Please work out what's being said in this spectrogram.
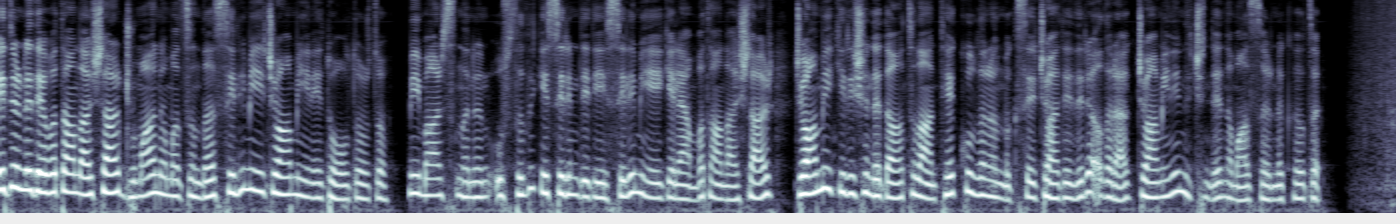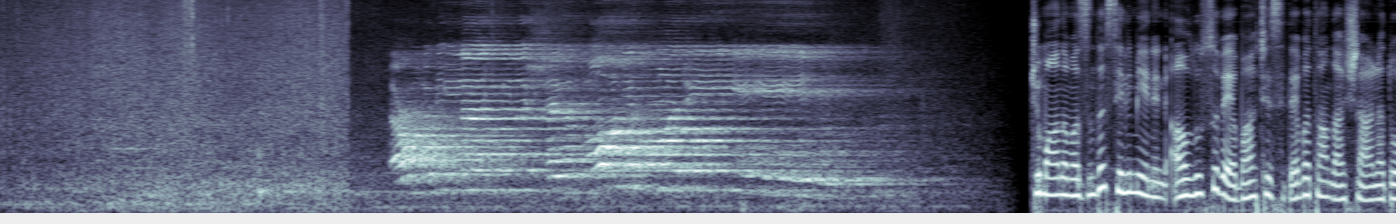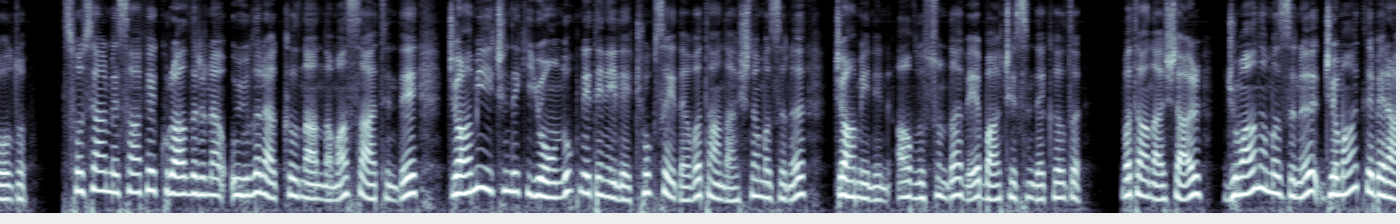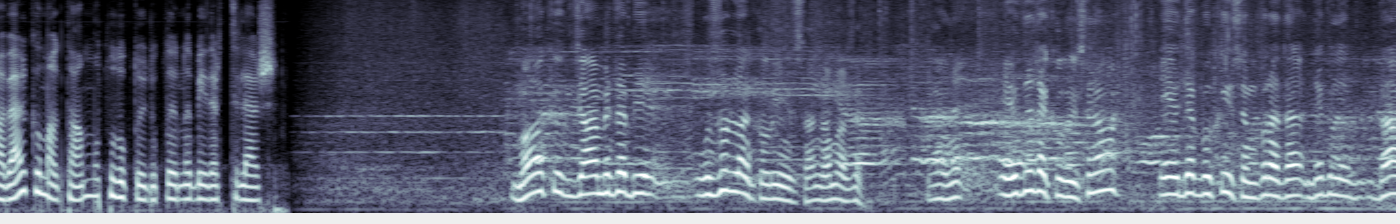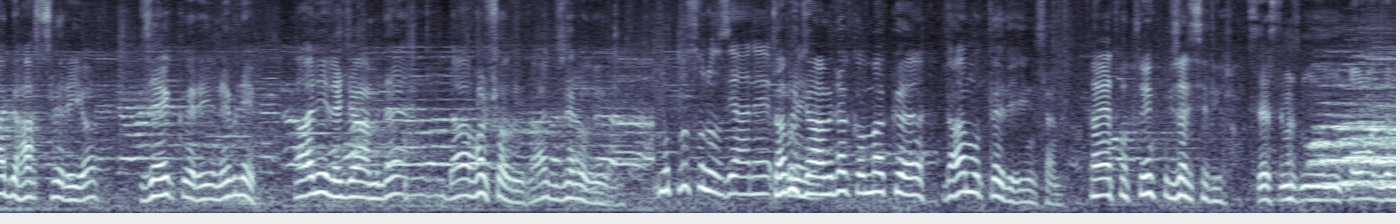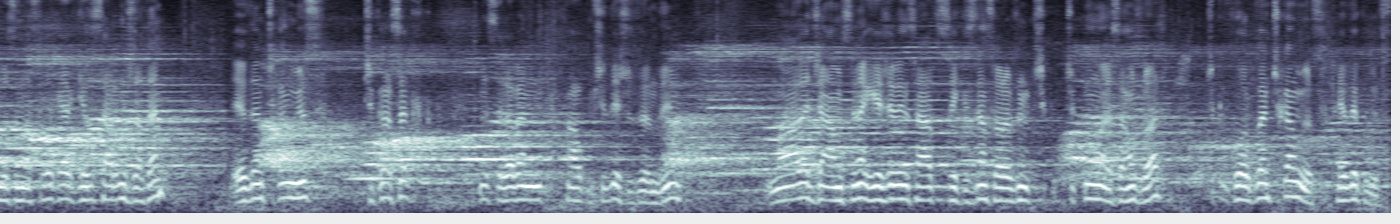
Edirne'de vatandaşlar cuma namazında Selimiye Camii'ni doldurdu. Mimar Sinan'ın ustalık eserim dediği Selimiye'ye gelen vatandaşlar cami girişinde dağıtılan tek kullanımlık seccadeleri alarak caminin içinde namazlarını kıldı. Cuma namazında Selimiye'nin avlusu ve bahçesi de vatandaşlarla doldu. Sosyal mesafe kurallarına uyularak kılınan namaz saatinde cami içindeki yoğunluk nedeniyle çok sayıda vatandaş namazını caminin avlusunda ve bahçesinde kıldı. Vatandaşlar cuma namazını cemaatle beraber kılmaktan mutluluk duyduklarını belirttiler. Muhakkak camide bir huzurla kılıyor insan namazı. Yani evde de kılıyorsun ama evde bakıyorsun burada ne bileyim daha bir has veriyor, zevk veriyor ne bileyim. Haliyle camide daha hoş oluyor, daha güzel oluyor. Mutlusunuz yani. Tabii burayı. camide kılmak e, daha mutlu ediyor insanı. Gayet mutluyum, güzel hissediyorum. Mu- mutlu olmak zorundasın. Hastalık herkesi sarmış zaten. Evden çıkamıyoruz. Çıkarsak mesela ben 67 yaş üzerindeyim. Mahalle camisine geceleyin saat 8'den sonra bizim çık- çıkmama yasağımız var. Çık korkudan çıkamıyoruz. Evde kılıyoruz.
